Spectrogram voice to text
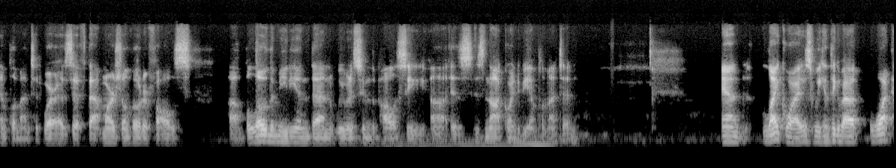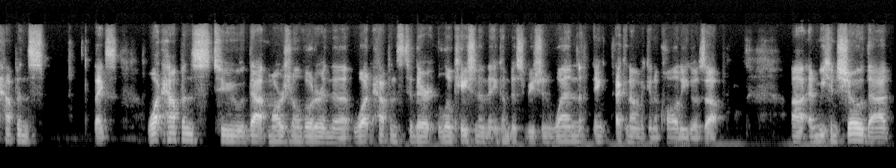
implemented. Whereas if that marginal voter falls uh, below the median, then we would assume the policy uh, is, is not going to be implemented. And likewise, we can think about what happens, thanks, what happens to that marginal voter in the, what happens to their location in the income distribution when in economic inequality goes up. Uh, and we can show that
